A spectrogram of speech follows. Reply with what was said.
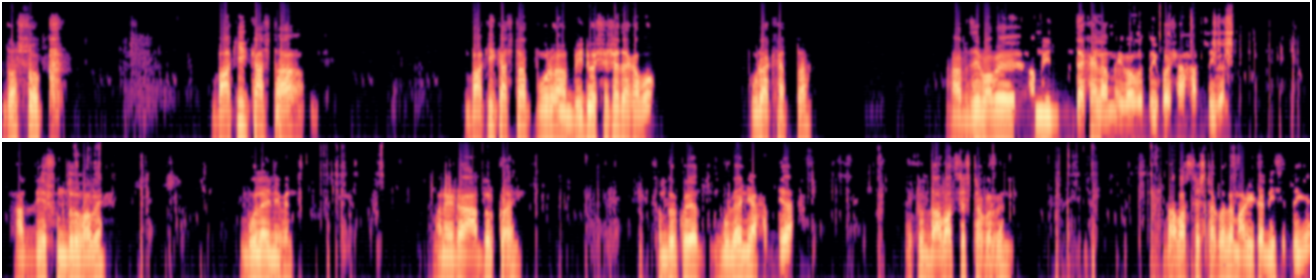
দর্শক, বাকি কাজটা বাকি কাজটা পুরো ভিডিও শেষে দেখাবো, পুরা ক্ষেতটা আর যেভাবে আমি দেখাইলাম, এভাবে দুই পাশে হাত দিবেন। হাত দিয়ে সুন্দরভাবে বুলাই নেবেন। মানে এটা আদর কয় সুন্দর করে বুলাই নিয়ে হাত দিয়ে একটু দাবার চেষ্টা করবেন। দাবার চেষ্টা করলে মাটিটা নিচের দিকে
